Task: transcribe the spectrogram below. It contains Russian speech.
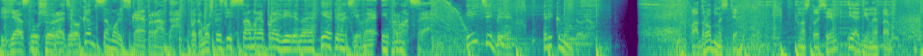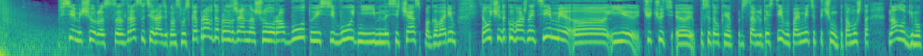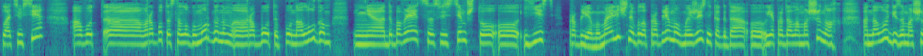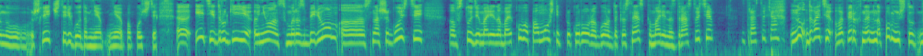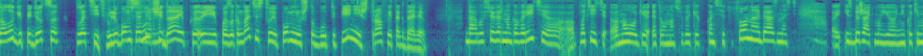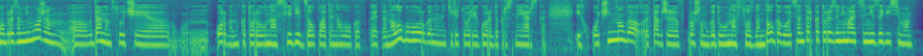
Я слушаю радио «Комсомольская правда», потому что здесь самая проверенная и оперативная информация. И тебе рекомендую. Подробности на 107 и 1 FM. Всем еще раз здравствуйте. Радио «Комсомольская правда». Продолжаем нашу работу. И сегодня, именно сейчас поговорим о очень такой важной теме. Э, и чуть-чуть э, после того, как я представлю гостей, вы поймете, почему. Потому что налоги мы платим все, а вот э, работа с налоговым органом, работа по налогам добавляется в связи с тем, что есть проблемы. Моя личная была проблема в моей жизни, когда э, я продала машину, а налоги за машину шли 4 года мне, по почте. Э, эти и другие нюансы мы разберем э, с нашей гостьей в студии Марина Байкова, помощник прокурора города Красноярска. Марина, здравствуйте. Здравствуйте. Ну, давайте, во-первых, наверное, напомним, что налоги придется платить. В любом Все случае, верно. да, и, и по законодательству, и помним, что будут и пени, и штрафы, и так далее. Да, вы все верно говорите. Платить налоги – это у нас все-таки конституционная обязанность. Избежать мы ее никаким образом не можем. В данном случае орган, который у нас следит за уплатой налогов, это налоговые органы на территории города Красноярска. Их очень много. Также в прошлом году у нас создан долговой центр, который занимается независимо Э,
